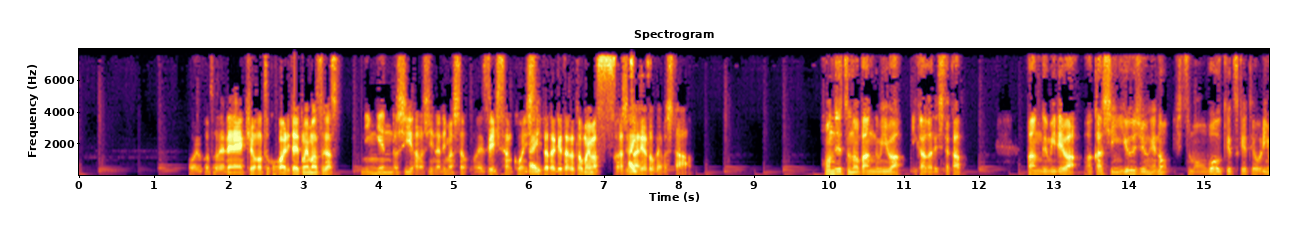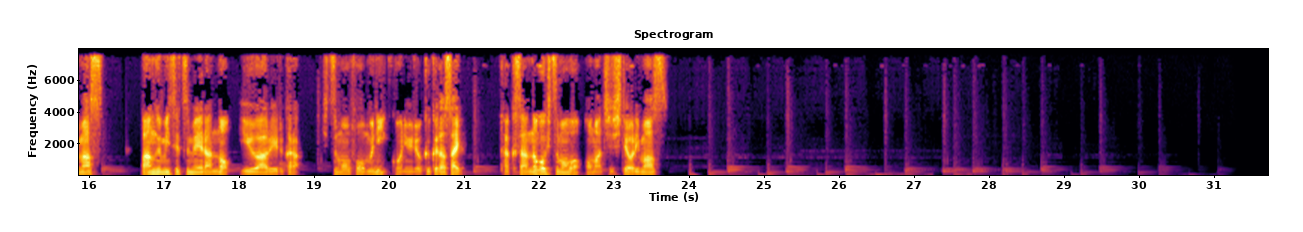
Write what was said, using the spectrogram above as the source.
ということでね、今日のところ終わりたいと思いますが、人間らしい話になりましたので、ぜひ参考にしていただけたらと思います。橋、さんはいありがとうございました。本日の番組はいかがでしたか？番組では若新雄純への質問を受け付けております。番組説明欄の URL から質問フォームにご入力ください。たくさんのご質問をお待ちしております。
